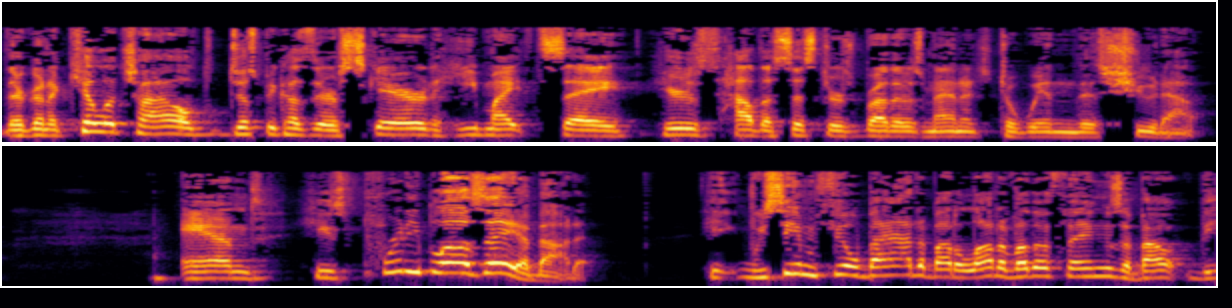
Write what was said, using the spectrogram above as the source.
They're going to kill a child just because they're scared. He might say, Here's how the sisters brothers managed to win this shootout and he's pretty blasé about it. He, we see him feel bad about a lot of other things, about the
